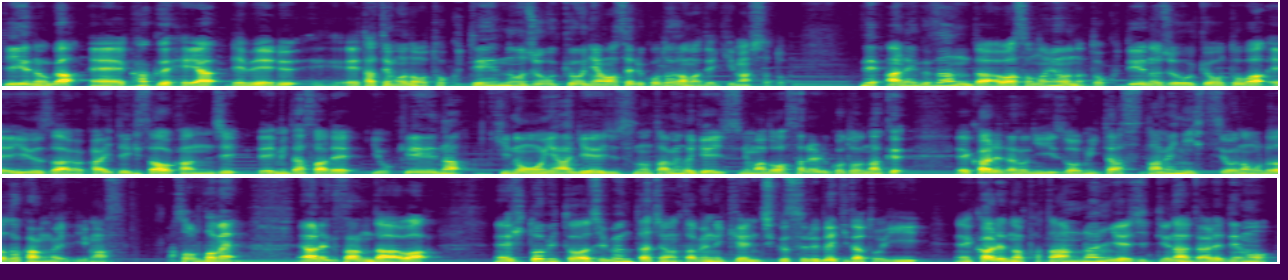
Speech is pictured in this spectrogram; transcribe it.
っていうのが、えー、各部屋、レベル、えー、建物を特定の状況に合わせることができましたと。で、アレグザンダーはそのような特定の状況とは、えー、ユーザーが快適さを感じ、え満たされ、余計な機能や芸術のための芸術に惑わされることなく、え彼らのニーズを満たすために必要なものだと考えています。そのため、アレクザンダーは、人々は自分たちのために建築するべきだと言い、彼のパターンランゲージっていうのは誰でも、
